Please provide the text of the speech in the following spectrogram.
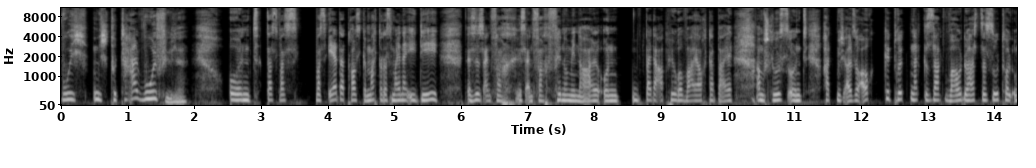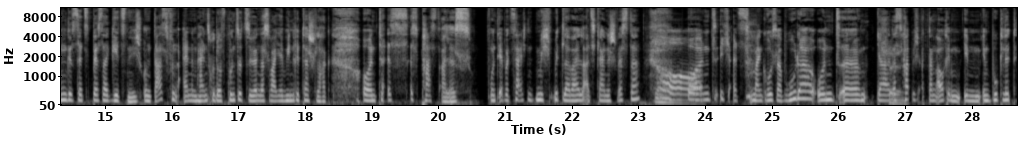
wo ich mich total wohlfühle. Und das, was was er daraus gemacht hat aus meiner Idee, das ist einfach, ist einfach phänomenal. Und bei der Abhöre war er auch dabei am Schluss und hat mich also auch gedrückt und hat gesagt, wow, du hast das so toll umgesetzt, besser geht's nicht. Und das von einem Heinz-Rudolf Kunze zu hören, das war ja wie ein Ritterschlag. Und es, es passt alles. Und er bezeichnet mich mittlerweile als kleine Schwester und ich als mein großer Bruder. Und ähm, ja, das habe ich dann auch im, im, im Booklet.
